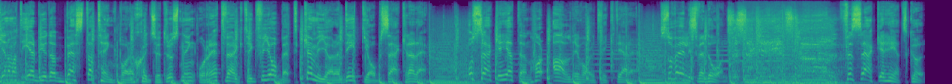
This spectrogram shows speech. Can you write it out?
Genom att erbjuda bästa tänkbara skyddsutrustning och rätt verktyg för jobbet kan vi göra ditt jobb säkrare. Och säkerheten har aldrig varit viktigare. Så välj Swedol. För säkerhets skull! För säkerhets skull.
